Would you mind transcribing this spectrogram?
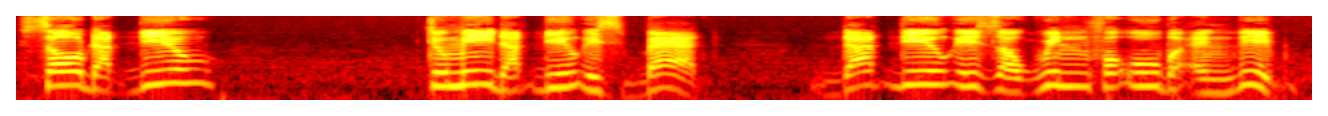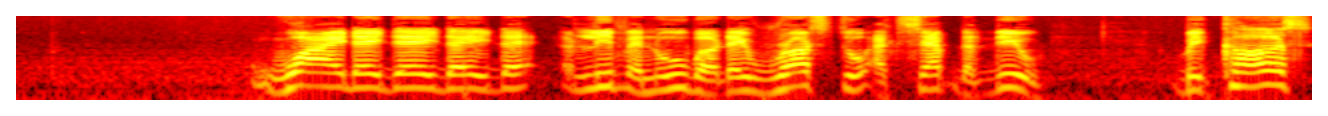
So that deal, to me, that deal is bad. That deal is a win for Uber and Lyft. Why they they they they Lyft and Uber they rush to accept the deal because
